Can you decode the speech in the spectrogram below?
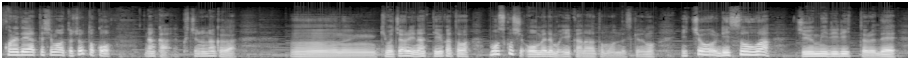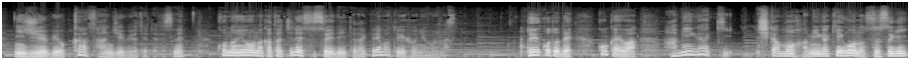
これでやってしまうとちょっとこうなんか口の中がうん気持ち悪いなっていう方はもう少し多めでもいいかなと思うんですけども一応理想は 10ml で20秒から30秒程度ですねこのような形ですすいでいただければというふうに思います。ということで今回は歯磨きしかも歯磨き後のすすぎ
